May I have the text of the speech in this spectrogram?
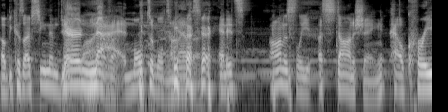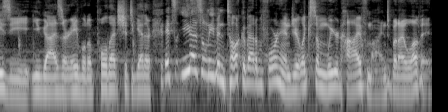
Uh, because I've seen them do it They're live not. multiple times, and it's honestly astonishing how crazy you guys are able to pull that shit together. It's you guys don't even talk about it beforehand. You're like some weird hive mind, but I love it.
